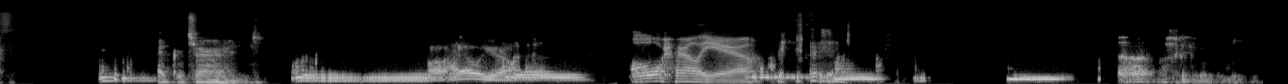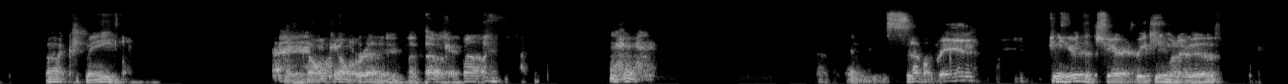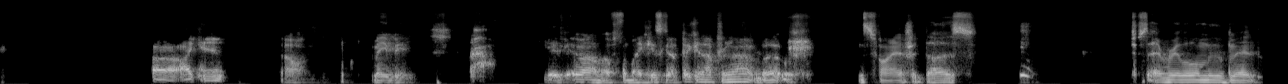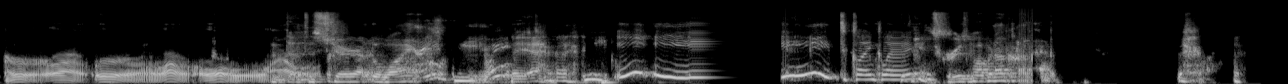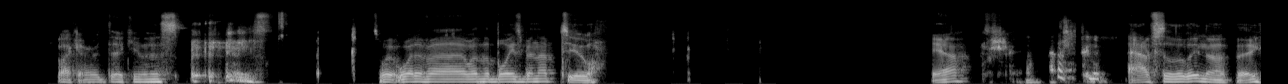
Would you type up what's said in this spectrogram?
I've returned. Oh, hell yeah. Oh hell yeah! Oh, fuck me. I mean, don't Okay. don't really, but okay. Well, settled in. Can you hear the chair creaking when I move? uh, I can't. Oh, maybe. Maybe. I don't know if the mic is gonna pick it up or not, but it's fine if it does. Just every little movement. Dentist chair at the wire. Yeah. clank clank. Screws popping up. Fucking ridiculous. so what, what have uh what have the boys been up to? Yeah. Absolutely nothing.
